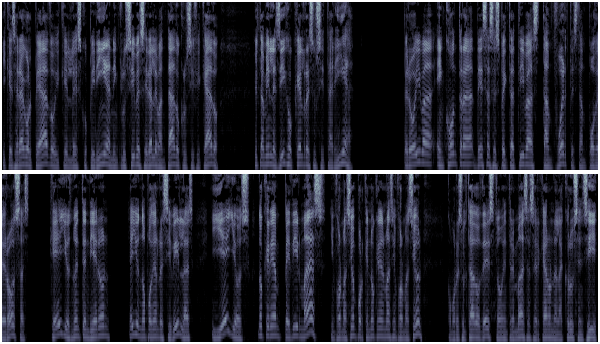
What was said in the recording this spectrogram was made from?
y que sería golpeado y que le escupirían, inclusive sería levantado, crucificado. Él también les dijo que Él resucitaría pero iba en contra de esas expectativas tan fuertes, tan poderosas, que ellos no entendieron, ellos no podían recibirlas, y ellos no querían pedir más información porque no querían más información. Como resultado de esto, entre más se acercaron a la cruz en sí,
